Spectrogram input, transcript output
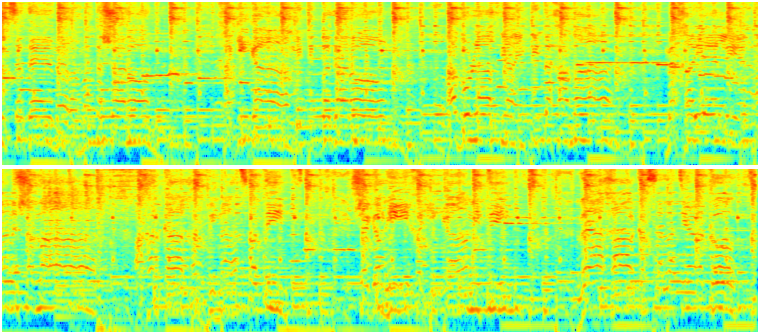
תוצדה מרמת השרון, חגיגה אמיתית בגרון, אבולעפיה עם פיתה חמה, מחיה לי את הנשמה. אחר כך הגבינה הצוותית, שגם היא חגיגה אמיתית, ואחר כך סלט ירקות,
